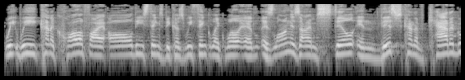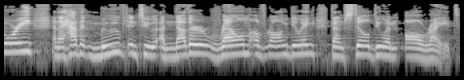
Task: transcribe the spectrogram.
we, we kind of qualify all these things because we think like well as long as i'm still in this kind of category and i haven't moved into another realm of wrongdoing then i'm still doing all right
